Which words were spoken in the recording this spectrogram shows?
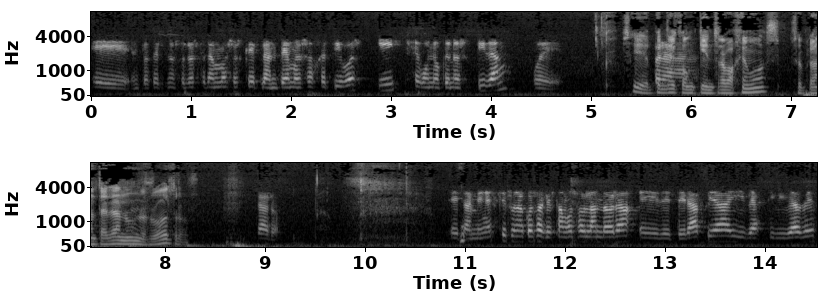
Eh, entonces nosotros seremos los que planteamos los objetivos y según lo que nos pidan, pues... Sí, depende con quién trabajemos, se plantearán unos u otros. Claro. Eh, también es que es una cosa que estamos hablando ahora eh, de terapia y de actividades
